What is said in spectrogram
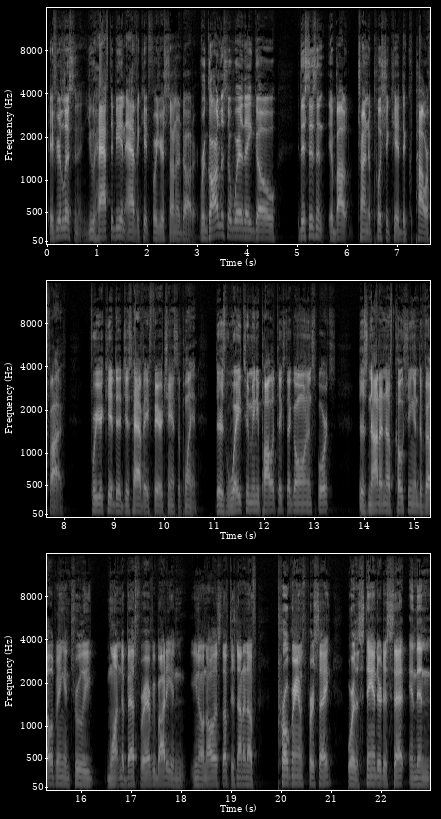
if you're listening, you have to be an advocate for your son or daughter, regardless of where they go. This isn't about trying to push a kid to Power Five. For your kid to just have a fair chance of playing. There's way too many politics that go on in sports. There's not enough coaching and developing and truly wanting the best for everybody and you know and all that stuff there's not enough programs per se where the standard is set and then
